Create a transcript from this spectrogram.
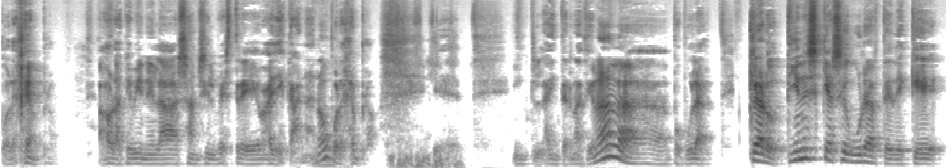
por ejemplo. Ahora que viene la San Silvestre Vallecana, ¿no? Por ejemplo. la internacional, la popular. Claro, tienes que asegurarte de que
